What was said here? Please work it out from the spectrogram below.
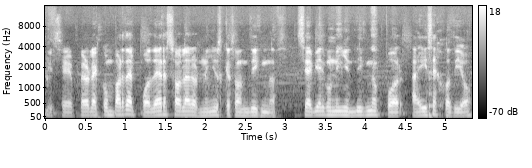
Dice, pero le comparte el poder solo a los niños que son dignos. Si había algún niño indigno, por ahí se jodió.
